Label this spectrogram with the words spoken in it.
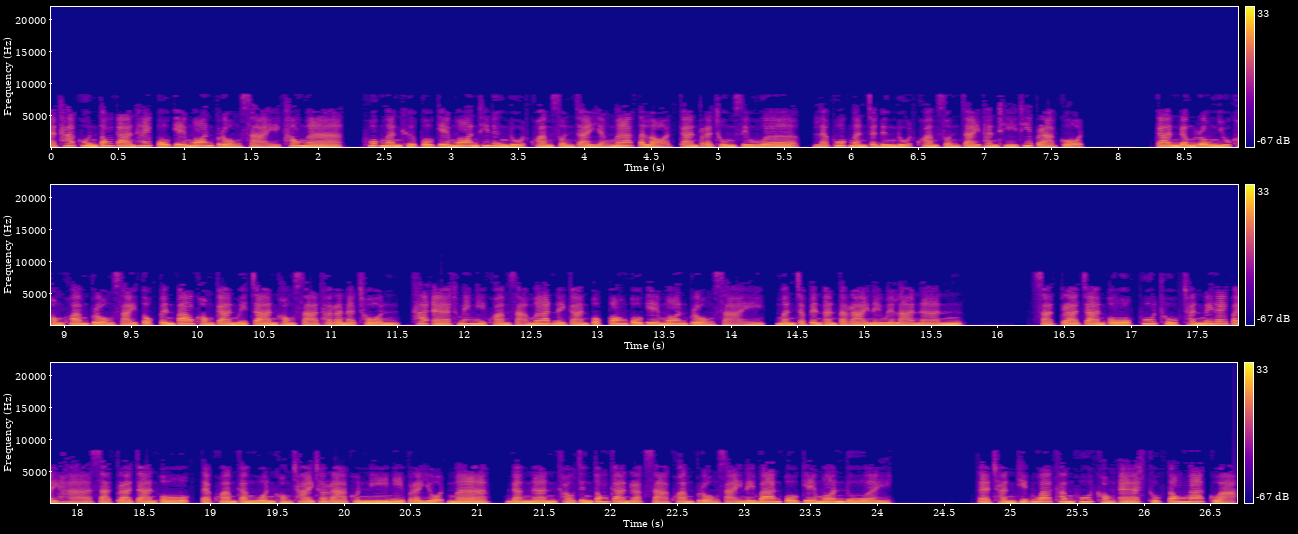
แต่ถ้าคุณต้องการให้โปเกมอนโปร่งใสเข้ามา พวกมันคือโปเกมอนที่ดึงดูดความสนใจอย่างมากตลอดการประชุมซิลเวอร์ และพวกมันจะดึงดูดความสนใจทันทีที่ปรากฏ การดำรงอยู่ของความโปร่งใสตกเป็นเป้าของการวิจารณ์ของสาธารณชน ถ้าแอชไม่มีความสามารถในการปกป้องโปเกมอนโปร่งใส มันจะเป็นอันตรายในเวลานั้น ศาสตราจารย์โอ๊กพูดถูกฉันไม่ได้ไปหาศาสตราจารย์โอ๊กแต่ความกังวลของชายชราคนนี้มีประโยชน์มาก ดังนั้นเขาจึงต้องการรักษาความโปร่งใสในบ้านโปเกมอนด้วย แต่ฉันคิดว่าคำพูดของแอชถูกต้องมากกว่า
